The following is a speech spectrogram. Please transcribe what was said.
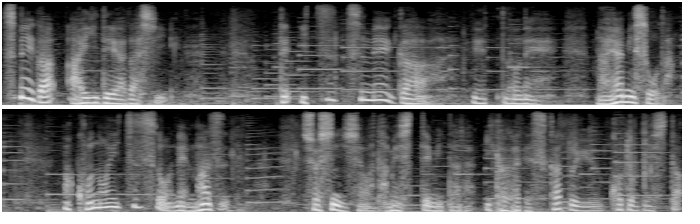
つ目がアイデア出し。で5つ目がえっとね悩み相談、まあ、この5つをねまず初心者は試してみたらいかがですかということでした、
